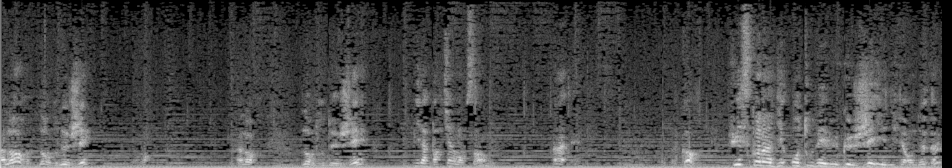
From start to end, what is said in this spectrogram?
alors l'ordre de G, alors l'ordre de G, il appartient à l'ensemble à N. D'accord? Puisqu'on a dit au tout début que G est différent de E,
